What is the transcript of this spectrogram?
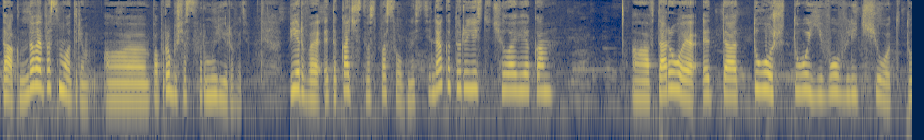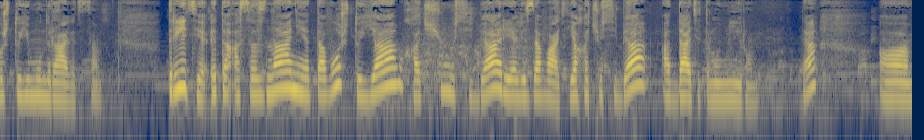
Так, ну давай посмотрим. А, попробую сейчас сформулировать. Первое – это качество способностей, да, которые есть у человека. А, второе – это то, что его влечет, то, что ему нравится. Третье – это осознание того, что я хочу себя реализовать, я хочу себя отдать этому миру. Да? А,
